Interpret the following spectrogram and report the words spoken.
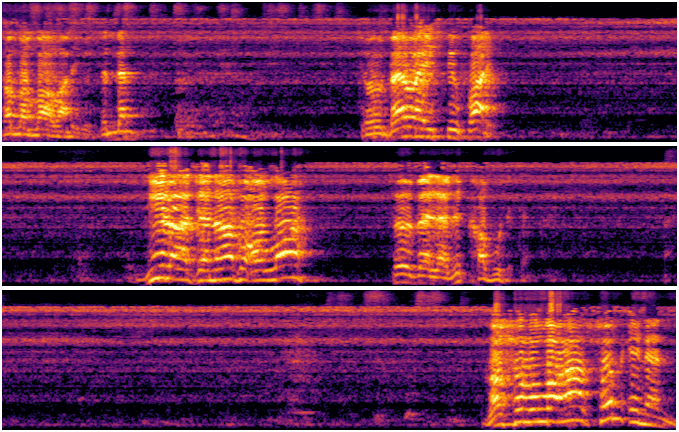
sallallahu aleyhi ve sellem tövbe ve istiğfar et. Zira Cenab-ı Allah tövbeleri kabul eder. Resulullah'a son inen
